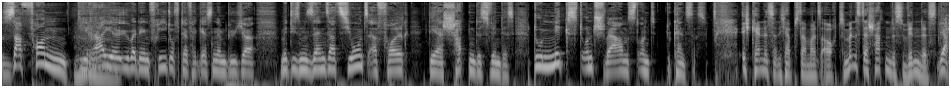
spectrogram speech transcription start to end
Zafon, die mhm. Reihe über den Friedhof der vergessenen Bücher mit diesem Sensationserfolg Der Schatten des Windes. Du nickst und schwärmst und du kennst es. Ich kenne es und ich habe es damals auch, zumindest Der Schatten des Windes, ja.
